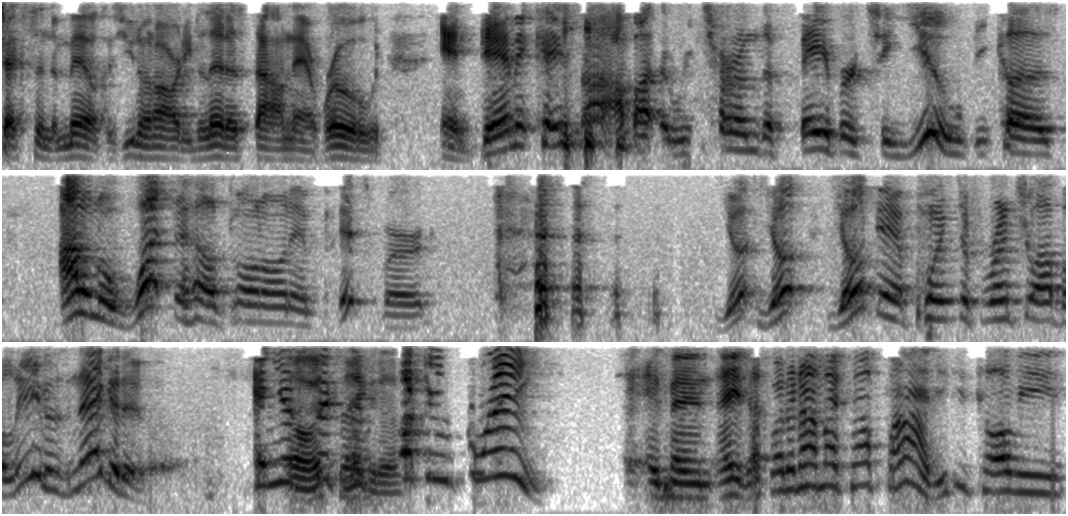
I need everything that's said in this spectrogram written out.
checks in the mail because you don't already led us down that road. And damn it, K I'm about to return the favor to you because I don't know what the hell's going on in Pittsburgh. Your your your damn point differential, I believe, is negative, and you're Oh, six and fucking three. Hey man, hey, that's why they're not my top five. You can call me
